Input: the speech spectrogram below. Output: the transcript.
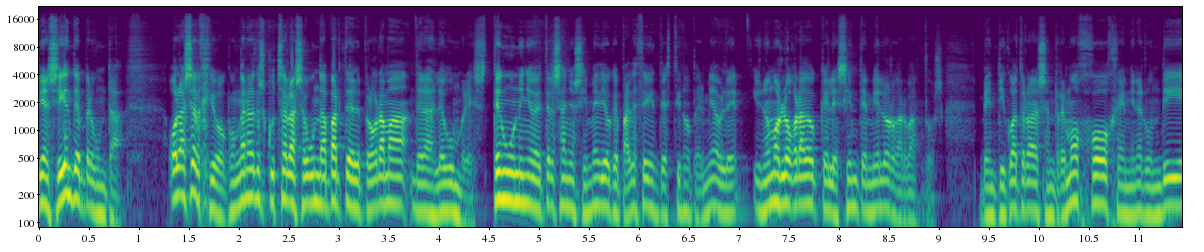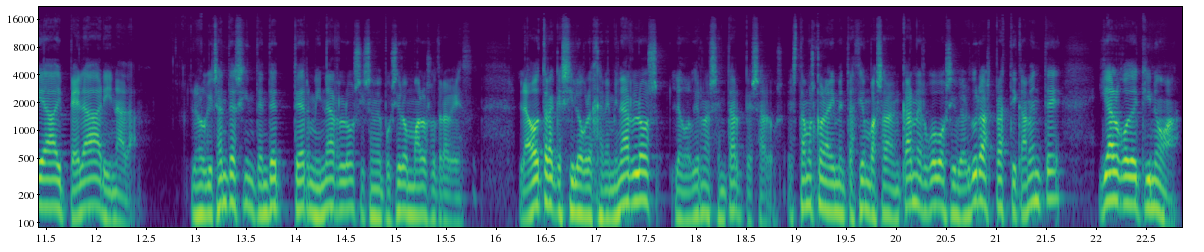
Bien, siguiente pregunta. Hola Sergio, con ganas de escuchar la segunda parte del programa de las legumbres. Tengo un niño de 3 años y medio que padece de intestino permeable y no hemos logrado que le sienten bien los garbanzos. 24 horas en remojo, germinar un día y pelar y nada. Los guisantes intenté terminarlos y se me pusieron malos otra vez. La otra que sí logré germinarlos, le volvieron a sentar pesados. Estamos con alimentación basada en carnes, huevos y verduras prácticamente y algo de quinoa.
